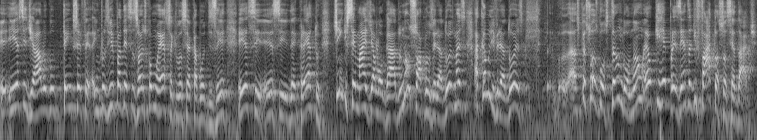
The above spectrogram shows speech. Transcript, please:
é, e esse diálogo tem que ser feito, inclusive para decisões como essa que você acabou de dizer, esse esse, decreto tinha que ser mais dialogado, não só com os vereadores, mas a Câmara de Vereadores, as pessoas gostando ou não, é o que representa de fato a sociedade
